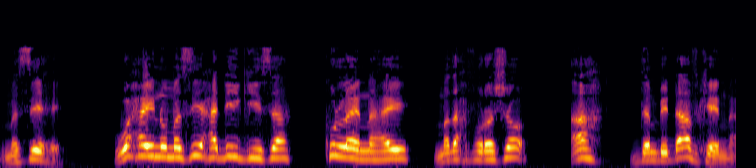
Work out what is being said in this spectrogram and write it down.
masiixi. Waxaynu masiixa dhiiggiisa ku leennahay madax furasho ah dembidhaafkeenna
